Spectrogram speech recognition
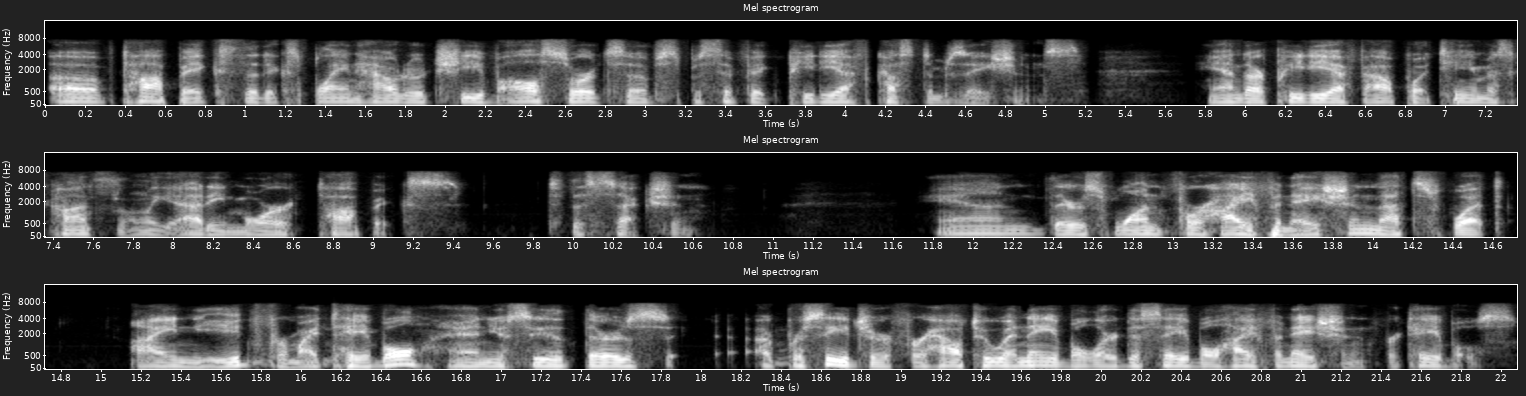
of topics that explain how to achieve all sorts of specific PDF customizations. And our PDF output team is constantly adding more topics to this section. And there's one for hyphenation. That's what I need for my table. And you see that there's a procedure for how to enable or disable hyphenation for tables.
